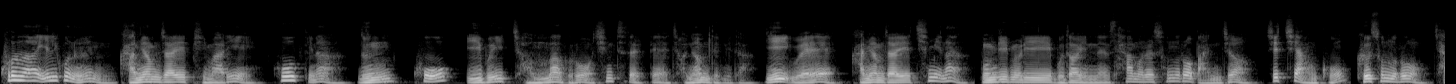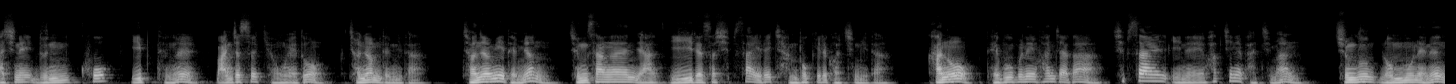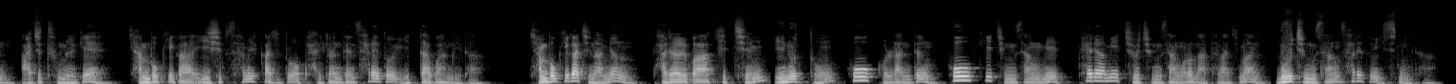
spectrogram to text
코로나19는 감염자의 비말이 호흡기나 눈, 코, 입의 점막으로 침투될 때 전염됩니다. 이 외에 감염자의 침이나 분비물이 묻어 있는 사물을 손으로 만져 씻지 않고 그 손으로 자신의 눈, 코, 입 등을 만졌을 경우에도 전염됩니다. 전염이 되면 증상은 약 2일에서 14일의 잠복기를 거칩니다. 간혹 대부분의 환자가 14일 이내에 확진을 받지만 중국 논문에는 아주 드물게 잠복기가 23일까지도 발견된 사례도 있다고 합니다. 잠복기가 지나면 발열과 기침, 인후통, 호흡곤란 등 호흡기 증상 및 폐렴이 주 증상으로 나타나지만 무증상 사례도 있습니다.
